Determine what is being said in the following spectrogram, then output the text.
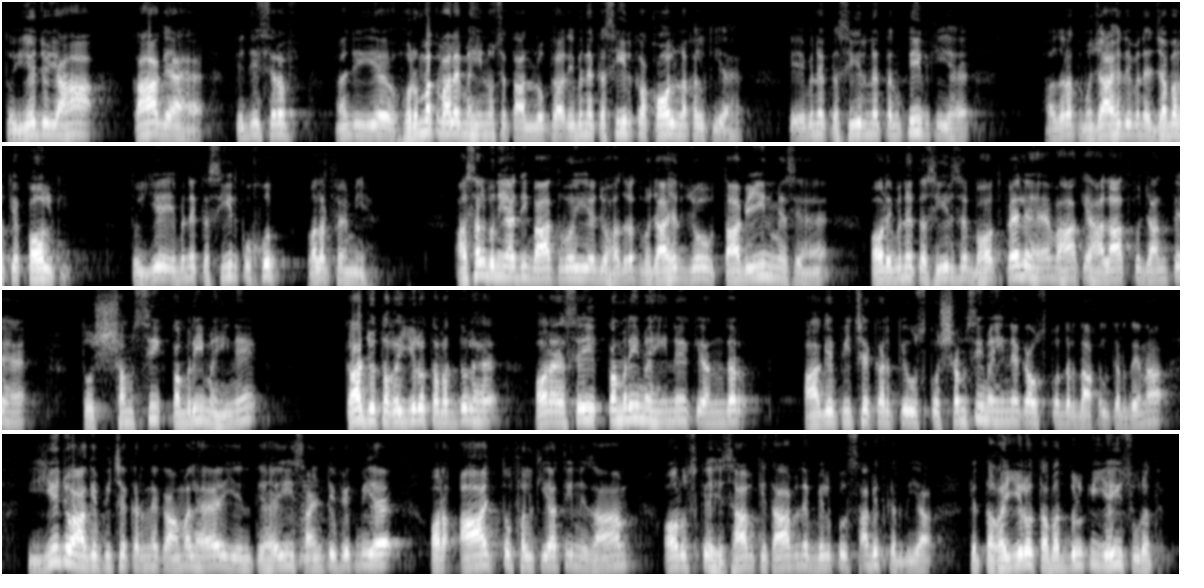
تو یہ جو یہاں کہا گیا ہے کہ جی صرف ہاں جی یہ حرمت والے مہینوں سے تعلق ہے اور ابن کثیر کا قول نقل کیا ہے کہ ابن کثیر نے تنقید کی ہے حضرت مجاہد ابن جبر کے قول کی۔ تو یہ ابن کثیر کو خود غلط فہمی ہے۔ اصل بنیادی بات وہی ہے جو حضرت مجاہد جو تابعین میں سے ہیں اور ابن کثیر سے بہت پہلے ہیں، وہاں کے حالات کو جانتے ہیں۔ تو شمسی قمری مہینے کا جو تغیر و تبدل ہے، اور ایسے ہی قمری مہینے کے اندر آگے پیچھے کر کے اس کو شمسی مہینے کا اس کو اندر داخل کر دینا، یہ جو آگے پیچھے کرنے کا عمل ہے، یہ انتہائی سائنٹیفک بھی ہے۔ اور آج تو فلکیاتی نظام اور اس کے حساب کتاب نے بالکل ثابت کر دیا کہ تغیر و تبدل کی یہی صورت ہے۔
